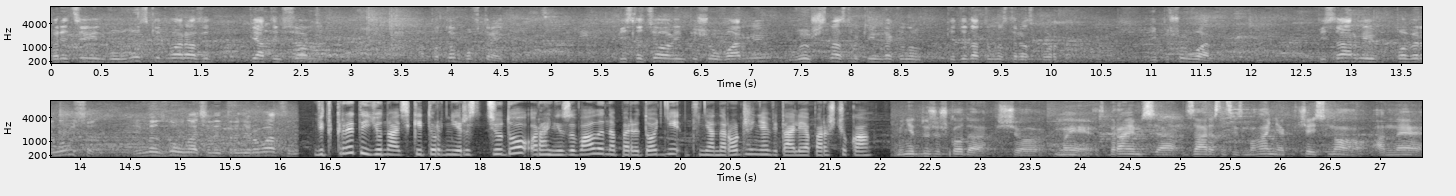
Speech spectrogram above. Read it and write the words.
Перед цим він був в Луцькі два рази, п'ятим, сьомим, а потім був третім. Після цього він пішов в армію. В 16 років він виконав кандидатом в мастера спорту і пішов в армію. Після армії повернувся і ми знову почали тренуватися. Відкритий юнацький турнір з дзюдо організували напередодні дня народження Віталія Паращука. Мені дуже шкода, що ми збираємося зараз на цих змаганнях в честь нього, а не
